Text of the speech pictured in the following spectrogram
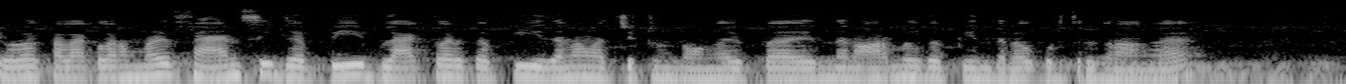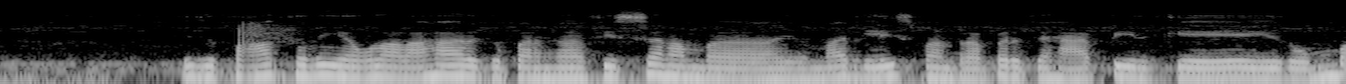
எவ்வளோ கலர் கலர் முன்னாடி ஃபேன்சி கப்பி பிளாக் கலர் கப்பி இதெல்லாம் வச்சுட்டு இருந்தோங்க இப்போ இந்த நார்மல் கப்பி இந்த அளவு கொடுத்துருக்குறாங்க. இது பார்க்கவே எவ்வளோ அழகாக இருக்குது பாருங்கள் ஃபிஷ்ஷை நம்ம இது மாதிரி ரிலீஸ் பண்ணுறப்ப இருக்குது ஹாப்பி இருக்கே. இது ரொம்ப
